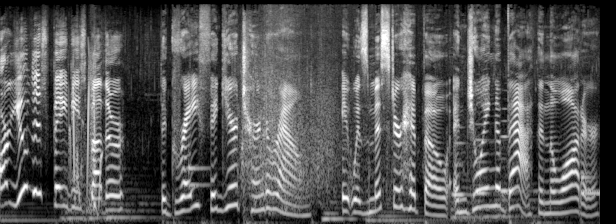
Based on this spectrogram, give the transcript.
Are you this baby's mother? The gray figure turned around. It was Mr. Hippo enjoying a bath in the water.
